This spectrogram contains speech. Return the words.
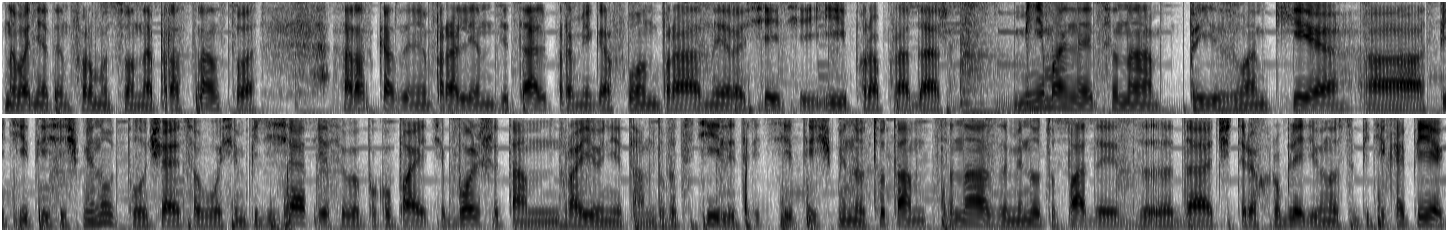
наводнят информационное пространство рассказами про Лен Деталь, про Мегафон, про нейросети и про продажи. Минимальная цена при звонке э, 5000 минут получается 8,50. Если вы покупаете больше, там в районе там, 20 или 30 тысяч минут, то там цена за минуту падает до 4 рублей 95 копеек.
